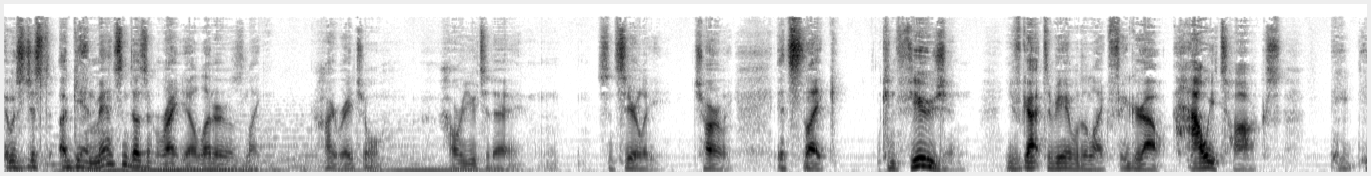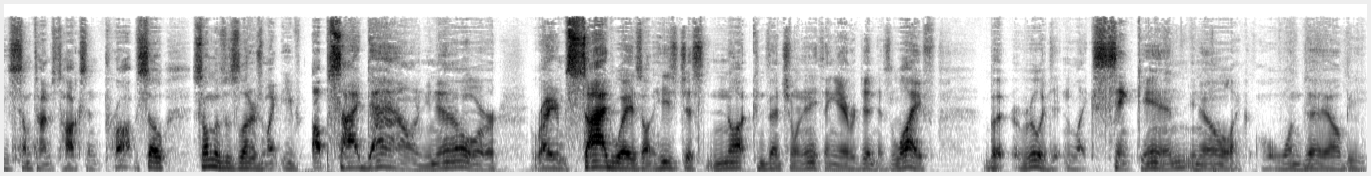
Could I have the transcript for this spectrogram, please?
it was just, again, Manson doesn't write you a letter. It was like, hi, Rachel. How are you today? Sincerely, Charlie. It's like confusion. You've got to be able to like figure out how he talks, he, he sometimes talks in props. So some of his letters might be upside down, you know, or write him sideways on. He's just not conventional in anything he ever did in his life, but it really didn't like sink in, you know, like, oh, one day I'll be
